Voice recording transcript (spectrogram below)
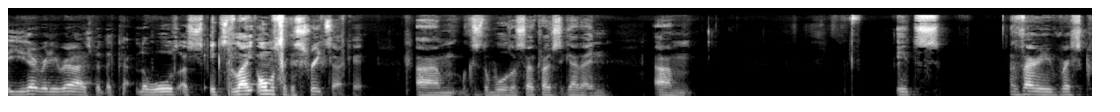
you don't really realize, but the the walls are it's like almost like a street circuit, um, because the walls are so close together and um, it's a very risk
